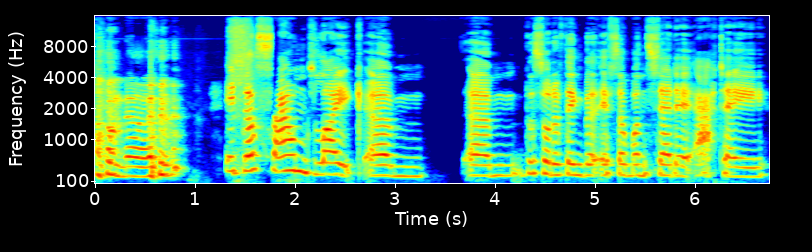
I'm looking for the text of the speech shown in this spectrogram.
oh no. It does sound like um um the sort of thing that if someone said it at a,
